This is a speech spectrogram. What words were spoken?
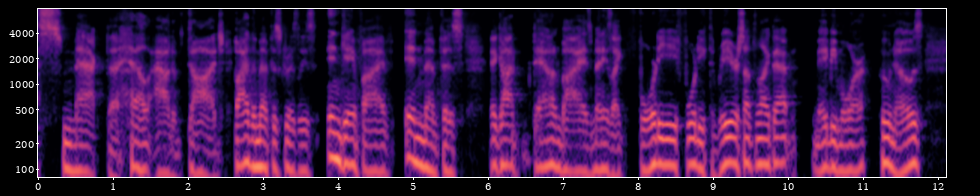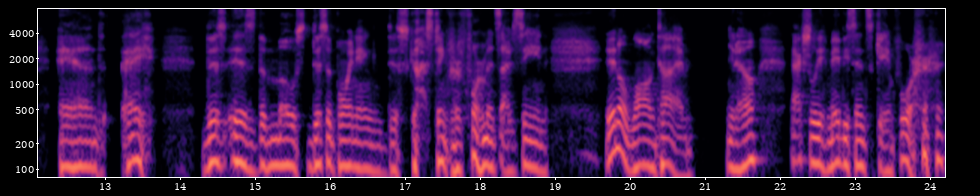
smacked the hell out of Dodge by the Memphis Grizzlies in game five in Memphis. They got down by as many as like 40, 43 or something like that, maybe more. Who knows? And hey, this is the most disappointing, disgusting performance I've seen in a long time. You know, actually, maybe since game four.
